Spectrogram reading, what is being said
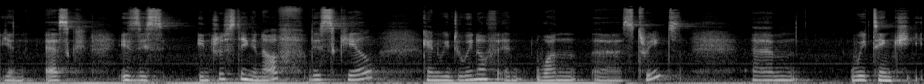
you can ask, is this interesting enough, this scale? Can we do enough in one uh, street? Um, we think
